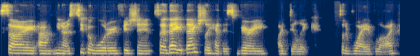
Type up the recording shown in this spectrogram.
so, um, you know, super water efficient. So they, they actually had this very idyllic sort of way of life.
